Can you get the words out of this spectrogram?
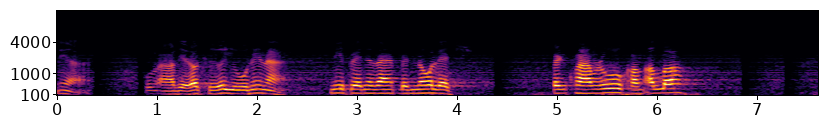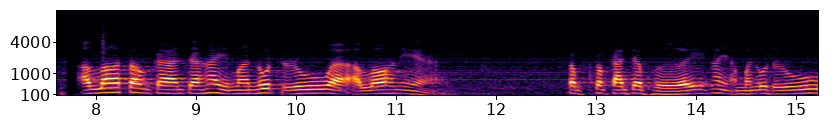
เนี่ยกุรอานที่เราถืออยู่นี่นะนี่เป็นอะไรเป็น knowledge เป็นความรู้ของอัลลอฮ์อัลลอฮ์ต้องการจะให้มนุษย์รู้ว่าอัลลอฮ์เนี่ย ต้องต้องการจะเผยให้มนุษย์รู้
